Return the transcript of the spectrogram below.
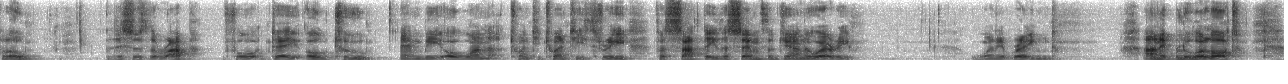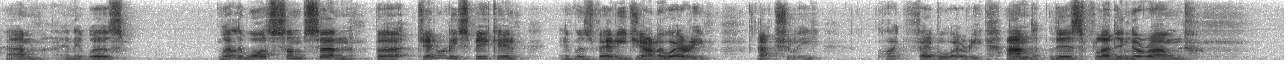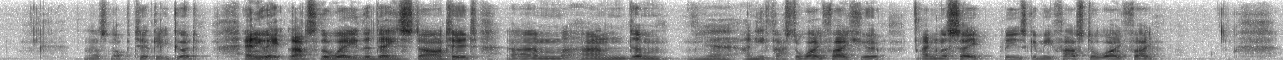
Hello, this is the wrap for day 02 MB01 2023 for Saturday the 7th of January when it rained. And it blew a lot. Um, and it was well there was some sun but generally speaking it was very January actually quite February. And there's flooding around that's not particularly good. Anyway, that's the way the day started. Um, and um, yeah, I need faster Wi-Fi here. I'm going to say, please give me faster Wi-Fi.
